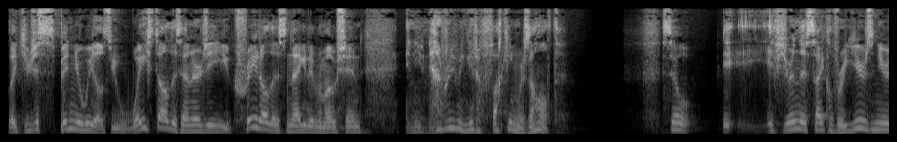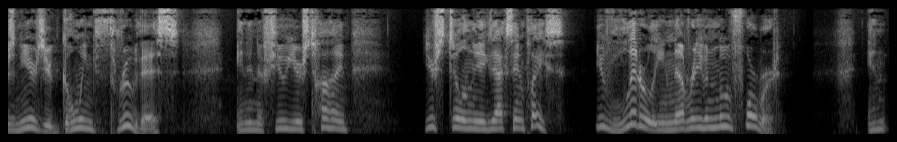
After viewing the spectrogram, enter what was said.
Like you just spin your wheels. You waste all this energy, you create all this negative emotion, and you never even get a fucking result. So if you're in this cycle for years and years and years, you're going through this, and in a few years' time, you're still in the exact same place. You've literally never even moved forward. And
